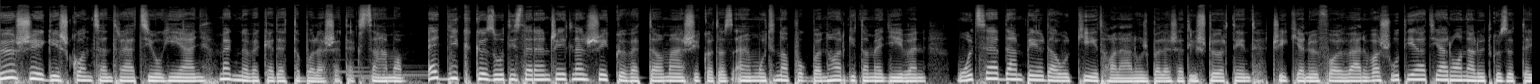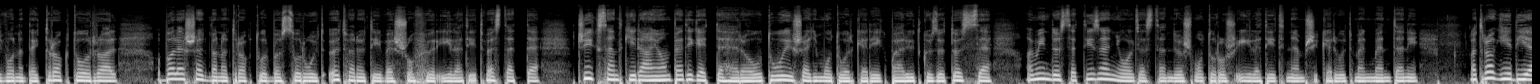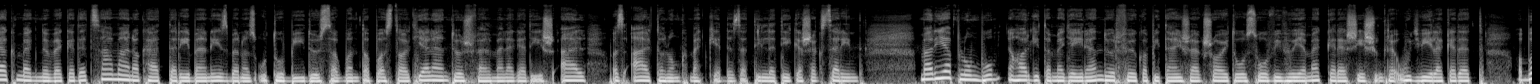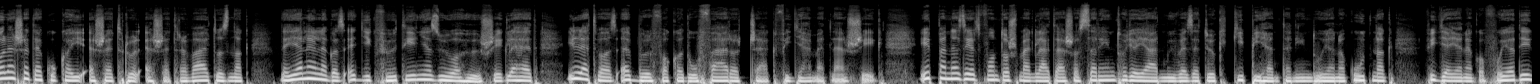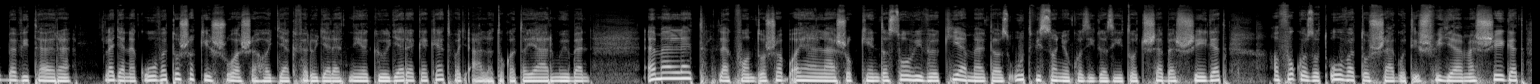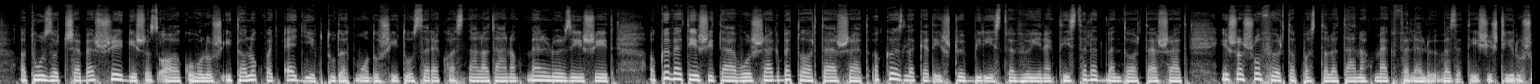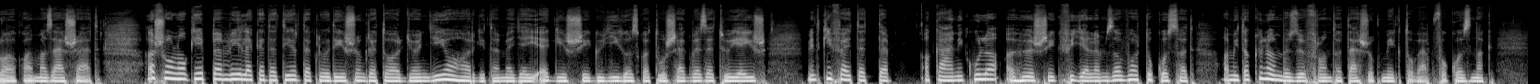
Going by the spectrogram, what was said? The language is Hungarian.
Hőség és koncentráció hiány, megnövekedett a balesetek száma. Egyik közúti szerencsétlenség követte a másikat az elmúlt napokban Hargita megyében. Múlt szerdán például két halálos baleset is történt. Csíkjenőfalván vasúti átjárón elütközött egy vonat egy traktorral. A balesetben a traktorba szorult 55 éves sofőr életét vesztette, Csíkszent királyon pedig egy teherautó és egy motorkerékpár ütközött össze, a mindössze 18 esztendős motoros életét nem sikerült megmenteni. A tragédiák megnövekedett számának hátterében részben az utóbbi időszakban tapasztalt jelentős felmelegedés áll az általunk megkérdezett illetékesek szerint. Mária Plumbu, a Hargita megyei rendőrfőkapitányság sajtószóvivője megkeresésünkre úgy vélekedett, a balesetek okai esetről esetre változnak, de jelenleg az egyik fő tényező a hőség lehet, illetve az ebből fakadó fáradtság, figyelmetlenség. Éppen ezért fontos meglátása szerint, hogy a járművezetők kipihenten induljanak útnak, figyeljenek a folyadékbevitelre, legyenek óvatosak és soha se hagyják felügyelet nélkül gyerekeket vagy állatokat a járműben. Emellett legfontosabb ajánlásokként a szóvivő kiemelte az útviszonyokhoz igazított sebességet, a fokozott óvatosságot és figyelmességet, a túlzott sebesség és az alkoholos italok vagy egyéb tudatmódosító szerek használatának mellőzését, a követési távolság betartását, a közlekedés többi résztvevőjének tiszteletben tartását és a sofőr tapasztalatának megfelelő vezetési stílus alkalmazását. Hasonlóképpen vélekedett érdeklődésünkre Targyöngyi, a Hargita megyei egészségügyi igazgatóság vezetője is, mint kifejtette, a kánikula, a hőség figyelemzavart okozhat, amit a különböző fronthatások még tovább fokoznak.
